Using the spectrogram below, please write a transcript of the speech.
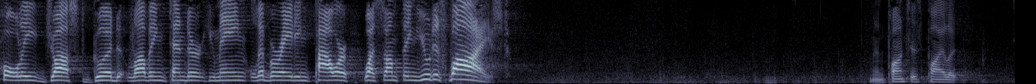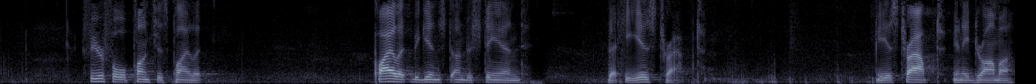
holy, just, good, loving, tender, humane, liberating power was something you despised. And Pontius Pilate, fearful Pontius Pilate, Pilate begins to understand that he is trapped. He is trapped in a drama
